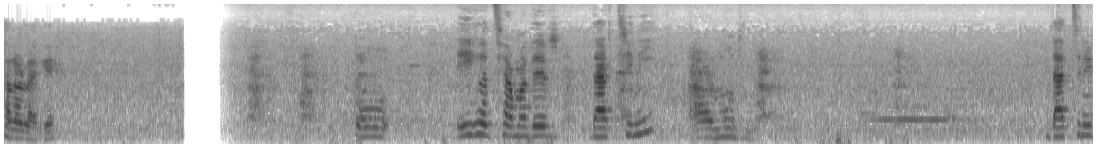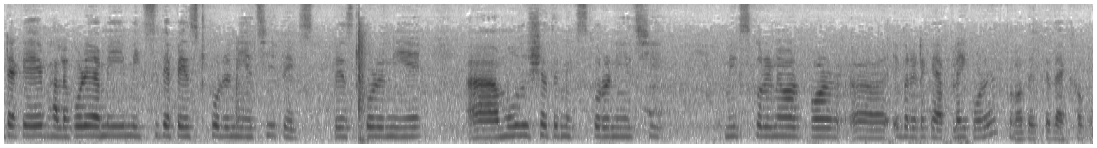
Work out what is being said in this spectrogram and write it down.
ভালো লাগে। তো এই হচ্ছে আমাদের দারচিনি আর মধু। দারচিনিটাকে ভালো করে আমি মিক্সিতে পেস্ট করে নিয়েছি, পেস্ট করে নিয়ে মধুর সাথে মিক্স করে নিয়েছি। মিক্স করে নেওয়ার পর এবার এটাকে অ্যাপ্লাই করে তোমাদেরকে দেখাবো।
